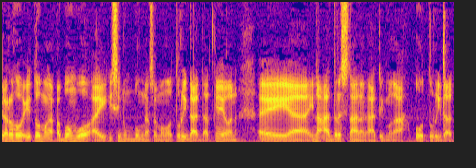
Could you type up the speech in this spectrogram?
Pero ho ito mga kabombo ay isinumbong na sa mga otoridad at ngayon ay ah, ina-address na ng ating mga otoridad.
